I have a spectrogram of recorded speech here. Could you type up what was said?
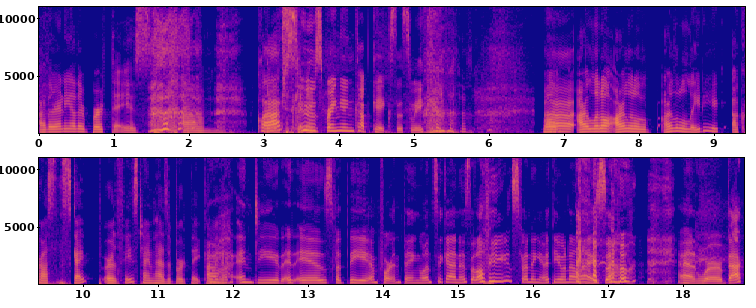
Are there any other birthdays? um, Class, kidding. who's bringing cupcakes this week? well, Uh, our little, our little, our little lady across the Skype or the FaceTime has a birthday coming Oh, up. indeed, it is. But the important thing, once again, is that I'll be spending it with you in LA. So, and we're back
